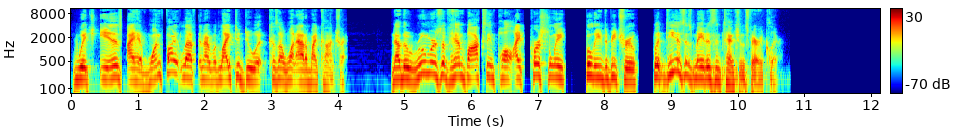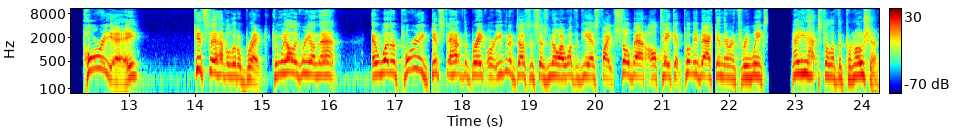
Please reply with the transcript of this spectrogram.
which is I have one fight left and I would like to do it because I want out of my contract. Now, the rumors of him boxing Paul, I personally believe to be true, but Diaz has made his intentions very clear. Poirier gets to have a little break. Can we all agree on that? And whether Poirier gets to have the break, or even if Dustin says, No, I want the Diaz fight so bad, I'll take it, put me back in there in three weeks, now you still have the promotion.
